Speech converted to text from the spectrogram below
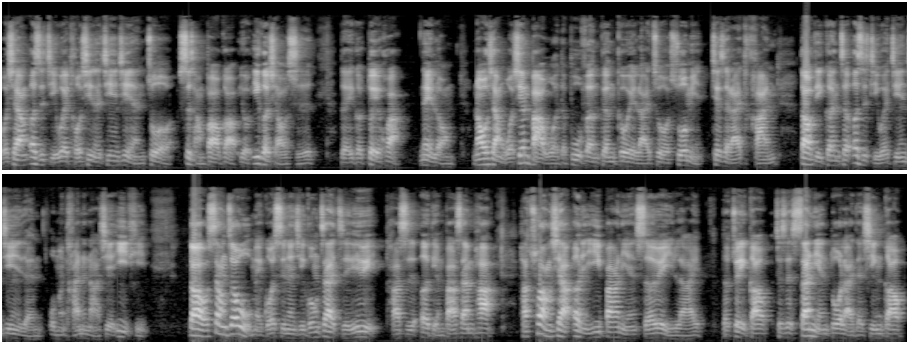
我向二十几位投信的经理人做市场报告，有一个小时的一个对话内容。那我想，我先把我的部分跟各位来做说明，接着来谈到底跟这二十几位经理人我们谈了哪些议题。到上周五，美国十年期公债殖利率它是二点八三趴，它创下二零一八年十二月以来的最高，这是三年多来的新高。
